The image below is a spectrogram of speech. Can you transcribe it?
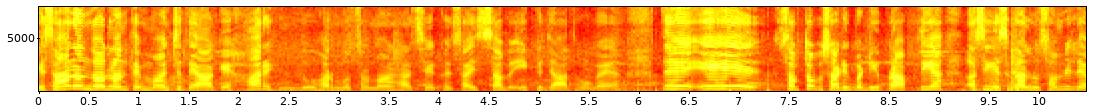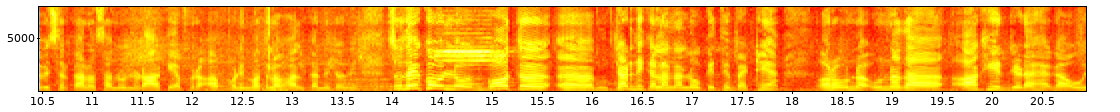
ਕਿਸਾਨ ਅੰਦੋਲਨ ਤੇ ਮੰਚ ਤੇ ਆ ਕੇ ਹਰ ਹਿੰਦੂ, ਹਰ ਮੁਸਲਮਾਨ, ਹਰ ਸਿੱਖ, ਈਸਾਈ ਸਭ ਇੱਕ ਜਾਤ ਹੋ ਗਏ ਆ। ਤੇ ਇਹ ਸਭ ਤੋਂ ਸਾਡੀ ਵੱਡੀ ਪ੍ਰਾਪਤੀ ਆ। ਅਸੀਂ ਇਸ ਗੱਲ ਨੂੰ ਸਮਝ ਲਿਆ ਵੀ ਸਰਕਾਰਾਂ ਸਾਨੂੰ ਲੜਾ ਕੇ ਆਪਣਾ- ਆਪਣੇ ਮਤਲਬ ਹੱਲ ਕਰਨੇ ਚਾਹੁੰਦੀ ਸੋ ਦੇਖੋ ਲੋ- ਬਹੁਤ ਚੜ੍ਹਦੀ ਕਲਾ ਨਾਲ ਲੋਕ ਇੱਥੇ ਬੈਠੇ ਆ। ਔਰ ਉਹਨਾਂ ਉਹਨਾਂ ਦਾ ਆਖਿਰ ਜਿਹੜਾ ਹੈਗਾ ਉਹ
